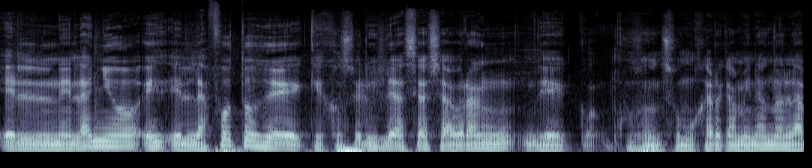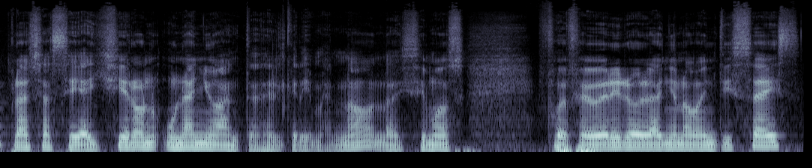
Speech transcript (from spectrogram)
en el año, en las fotos de que José Luis le hace a Chabrán de, con su mujer caminando en la playa se hicieron un año antes del crimen, ¿no? Lo hicimos, fue febrero del año 96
